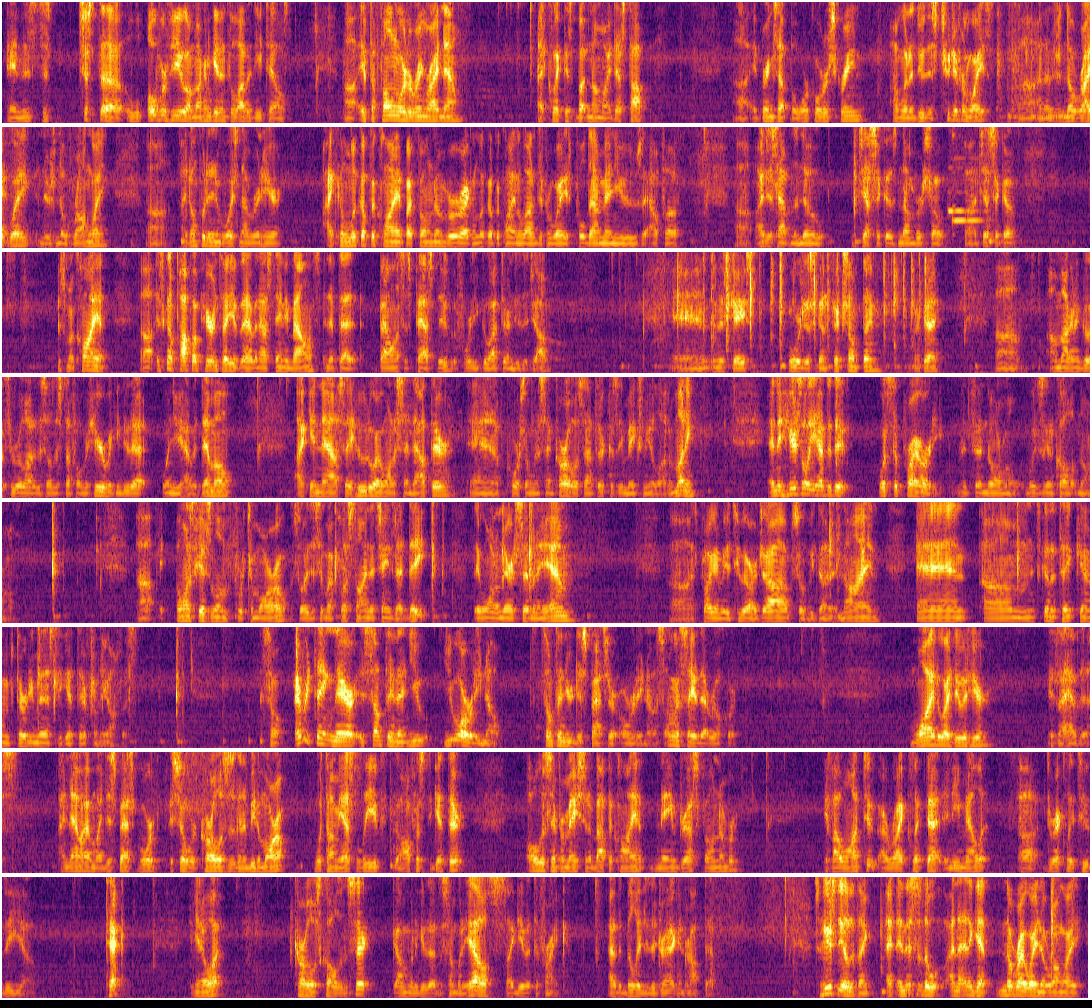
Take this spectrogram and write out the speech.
And it's just just an overview. I'm not going to get into a lot of details. Uh, if the phone were to ring right now, I'd click this button on my desktop. Uh, it brings up a work order screen I'm going to do this two different ways, uh, and there's no right way and there's no wrong way. Uh, I don't put an invoice number in here. I can look up the client by phone number. I can look up the client a lot of different ways, pull down menus, alpha. Uh, I just happen to know Jessica's number. So uh, Jessica is my client. Uh, it's going to pop up here and tell you if they have an outstanding balance and if that balance is past due before you go out there and do the job. And in this case, we're just going to fix something. Okay. Um, I'm not going to go through a lot of this other stuff over here. We can do that when you have a demo. I can now say, who do I want to send out there? And of course, I'm going to send Carlos out there because he makes me a lot of money. And then here's all you have to do. What's the priority? It's a normal. We're just going to call it normal. Uh, I want to schedule them for tomorrow, so I just hit my plus sign to change that date. They want them there at 7 a.m. Uh, it's probably going to be a two-hour job, so it'll be done at 9 and um, it's going to take him 30 minutes to get there from the office. So everything there is something that you you already know, something your dispatcher already knows. So I'm going to save that real quick. Why do I do it here? Is I have this. I now have my dispatch board. show where Carlos is going to be tomorrow, what time he has to leave the office to get there, all this information about the client, name, address, phone number. If I want to, I right click that and email it uh, directly to the uh, tech. You know what? Carlos calls in sick. I'm going to give that to somebody else. I give it to Frank. I have the ability to drag and drop that. So here's the other thing, and, and this is the and, and again, no right way, no wrong way.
